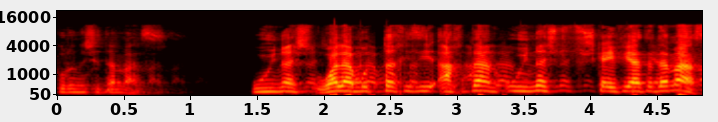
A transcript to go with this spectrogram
ko'rinishida emas. O'ynash vala muttahizi ahdan o'ynash tutish kayfiyatida emas.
